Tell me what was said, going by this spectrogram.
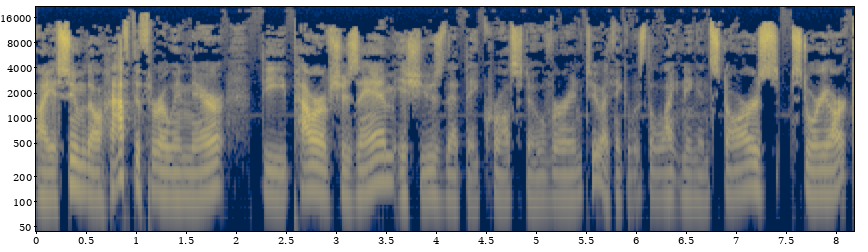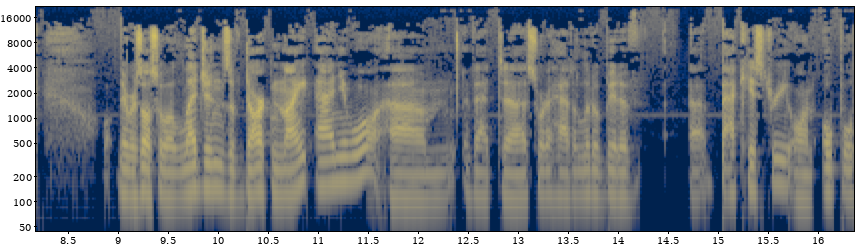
I assume they'll have to throw in there the Power of Shazam issues that they crossed over into. I think it was the Lightning and Stars story arc. There was also a Legends of Dark Knight annual um, that uh, sort of had a little bit of uh, back history on Opal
